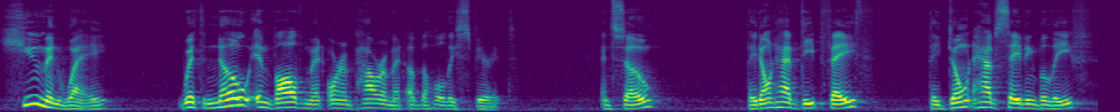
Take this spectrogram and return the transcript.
human way with no involvement or empowerment of the Holy Spirit. And so, they don't have deep faith, they don't have saving belief,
